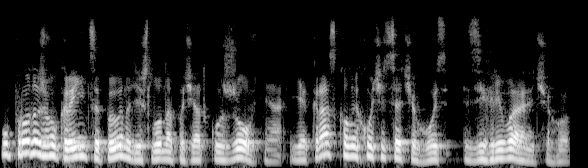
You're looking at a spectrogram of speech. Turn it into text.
У продаж в Україні це пиво надійшло на початку жовтня, якраз коли хочеться чогось зігріваючого.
